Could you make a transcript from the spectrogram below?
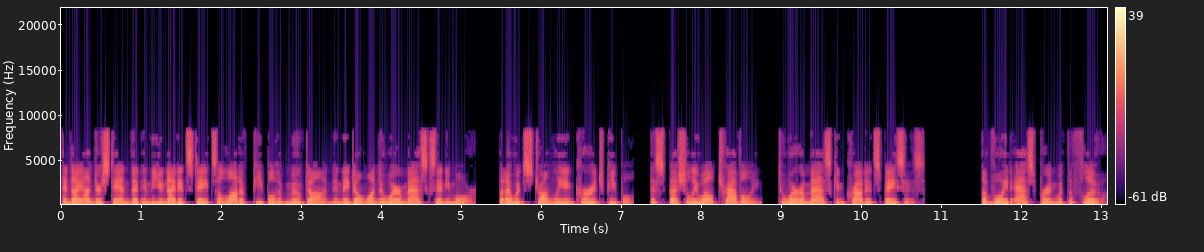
And I understand that in the United States a lot of people have moved on and they don't want to wear masks anymore, but I would strongly encourage people, especially while traveling, to wear a mask in crowded spaces. Avoid aspirin with the flu.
